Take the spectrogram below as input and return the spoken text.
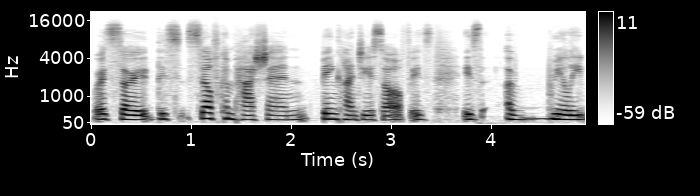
Whereas, so this self compassion, being kind to yourself, is is a really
